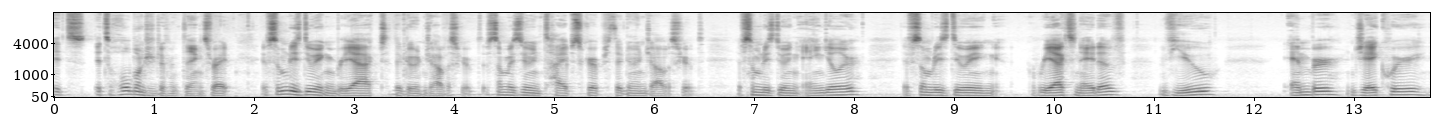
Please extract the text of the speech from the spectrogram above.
it's it's a whole bunch of different things, right? If somebody's doing React, they're doing JavaScript. If somebody's doing TypeScript, they're doing JavaScript. If somebody's doing Angular, if somebody's doing React Native, Vue, Ember, jQuery,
